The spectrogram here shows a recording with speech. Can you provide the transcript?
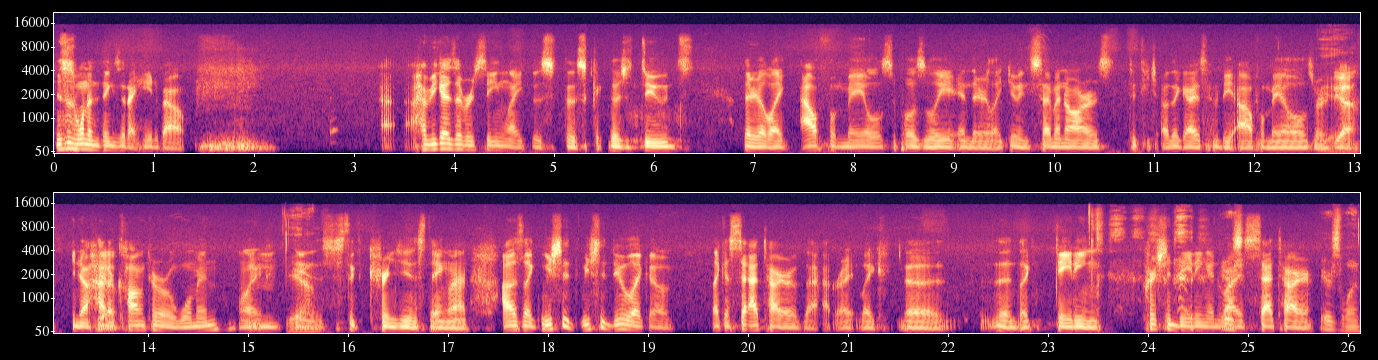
this is one of the things that I hate about. Uh, have you guys ever seen like this this those dudes that are like alpha males supposedly, and they're like doing seminars to teach other guys how to be alpha males or Yeah. Yeah, you know how Yeah. to conquer a woman like Mhm. yeah. Yeah. it's just the cringiest thing man i was like we should we should do like a like a satire of that right like the the like dating christian dating advice satire Here's one.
